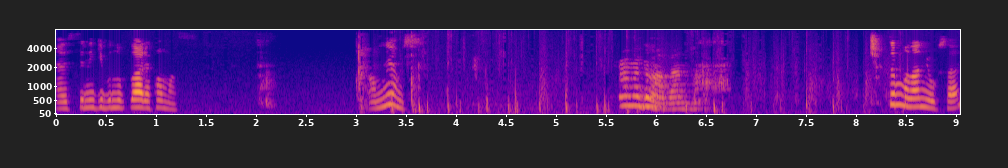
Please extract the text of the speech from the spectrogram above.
Yani senin gibi noob'lar yapamaz. Anlıyor musun? Anladım abi ben de. Çıktın mı lan yoksa?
